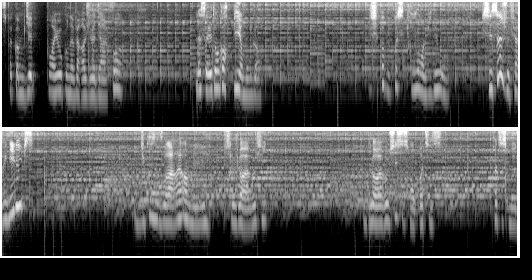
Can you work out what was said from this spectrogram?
C'est pas comme Diep.io qu'on avait ragé la dernière fois. Là, ça va être encore pire, mon gars. Je sais pas pourquoi c'est toujours en vidéo. C'est ça, je vais faire une ellipse. Du coup, vous verrez rien, mais parce que je l'aurais réussi. Donc, je réussi, ce sera en practice. Practice mode.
